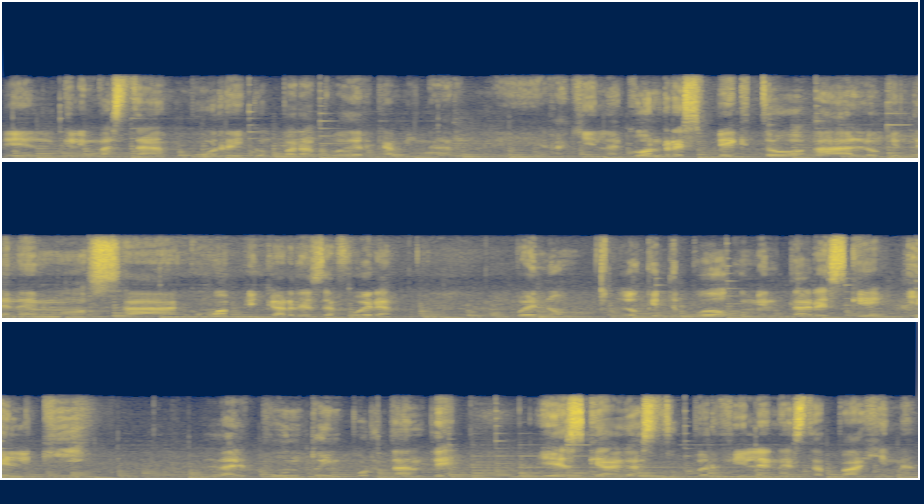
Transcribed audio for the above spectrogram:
el clima está muy rico para poder caminar eh, aquí en la... Con respecto a lo que tenemos a cómo aplicar desde afuera, bueno, lo que te puedo comentar es que el key, el punto importante es que hagas tu perfil en esta página.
